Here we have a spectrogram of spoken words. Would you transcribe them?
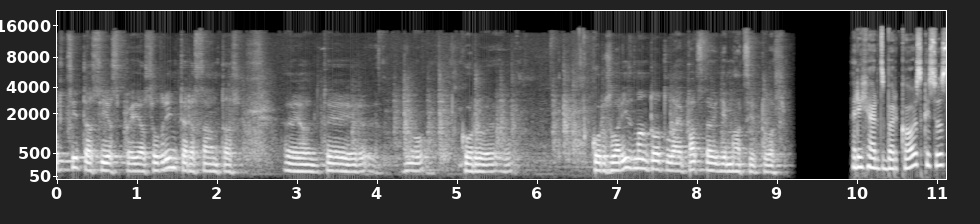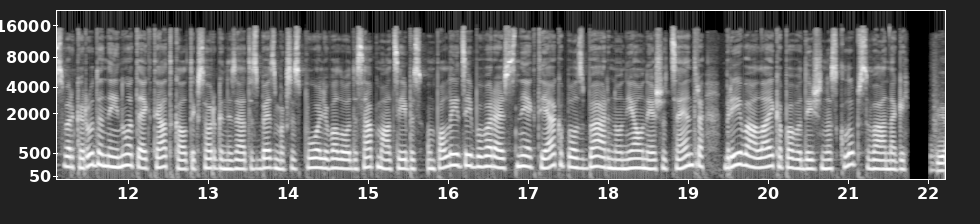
ir citas iespējas un interesantas, te ir, nu, kur, kurus var izmantot, lai patstāvīgi mācītos. Rihards Barkovskis uzsver, ka rudenī noteikti atkal tiks organizētas bezmaksas poļu valodas apmācības un palīdzību varēs sniegt Jēkabils bērnu un jauniešu centra brīvā laika pavadīšanas klubs Vānagi. Pie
